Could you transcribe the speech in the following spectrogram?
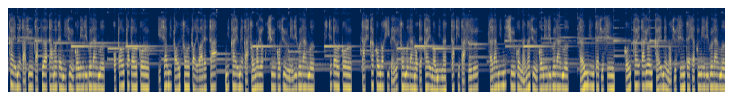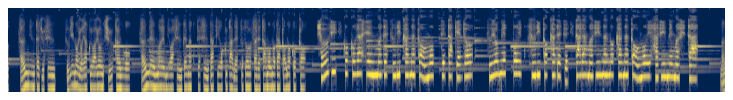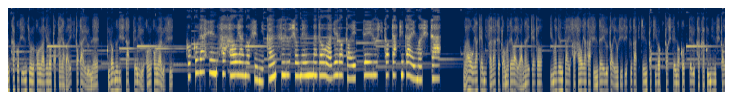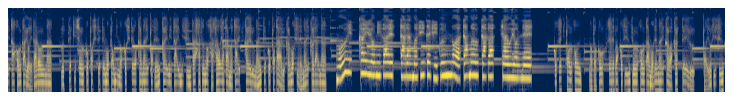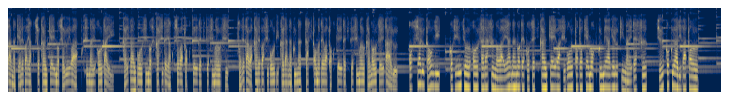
回目が10月頭で 25mg、弟同行、医者に遁走と言われた。2回目がその翌週 50mg、父同行、確かこの日ベルソ村もでかいのになった気がする。さらに2週後 75mg、3人で受診。今回が4回目の受診で 100mg、3人で受診。次の予約は4週間後。3年前には死んでなくて死んだ記憶が捏造されたものだとのこと。正直ここら辺まで釣りかなと思ってたけど、強めっぽい薬とか出てきたらマジなのかなと思い始めました。なんか個人情報あげろとかやばい人がいるね。黒塗りしたって見る方法あるし。ここら辺母親の死に関する書面などをあげろと言っている人たちがいました。まあ公にさらせとまでは言わないけど、今現在母親が死んでいるという事実がきちんと記録として残ってるか確認しといた方が良いだろうな。物的証拠として手元に残しておかないと前回みたいに死んだはずの母親がまた生き返るなんてことがあるかもしれないからな。もう一回蘇ったらマジで自分の頭疑っちゃうよね。戸籍謄本のどこを伏せれば個人情報が漏れないか分かっている、という自信がなければ役所関係の書類はアップしない方がいい。改ざん防止のしかしで役所は特定できてしまうし、それが分かれば死亡日から亡くなった人までは特定できてしまう可能性がある。おっしゃる通り、個人情報晒すのは嫌なので戸籍関係は死亡届も含め上げる気ないです。忠告ありがとう。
